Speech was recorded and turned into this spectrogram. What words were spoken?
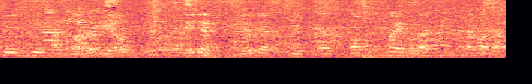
ที่ที่ทำก่อนแล้วเดี๋ยวเดี๋ยวจะเดี๋ยวจะฉีดพอไม้หมดแล้วแล้วก็แบบ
